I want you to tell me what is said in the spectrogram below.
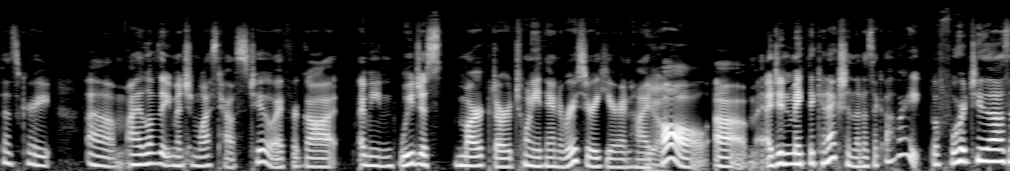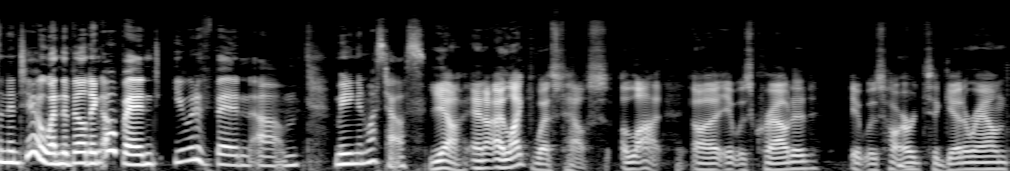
That's great. Um, I love that you mentioned West House too. I forgot. I mean, we just marked our 20th anniversary here in Hyde yeah. Hall. Um, I didn't make the connection. Then I was like, oh right, before 2002, when the building opened, you would have been um, meeting in West House. Yeah, and I liked West House a lot. Uh, it was crowded. It was hard to get around.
